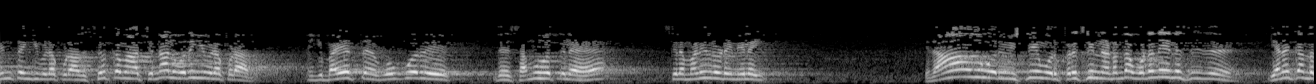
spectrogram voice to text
பின்தங்கி விடக்கூடாது சுருக்கமாக சொன்னால் ஒதுங்கி விடக்கூடாது. இன்னைக்கு பயத்தை ஒவ்வொரு இந்த சமூகத்தில் சில மனிதருடைய நிலை. ஏதாவது ஒரு விஷயம் ஒரு பிரச்சனை நடந்தால் உடனே என்ன செய்யுது எனக்கு அந்த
